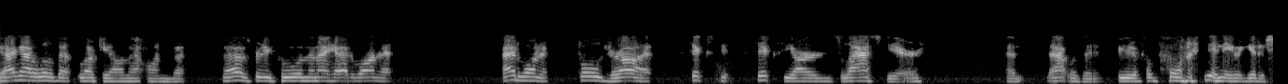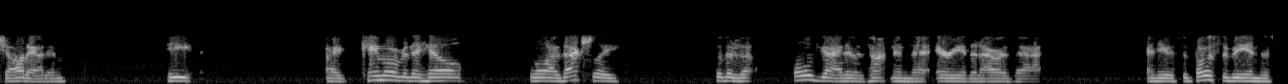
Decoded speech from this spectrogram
Yeah, I got a little bit lucky on that one, but that was pretty cool. And then I had one at, I had one at full draw at six six yards last year, and that was a beautiful bull. I didn't even get a shot at him. He, I came over the hill. Well, I was actually, so there's a old guy that was hunting in the area that I was at, and he was supposed to be in this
